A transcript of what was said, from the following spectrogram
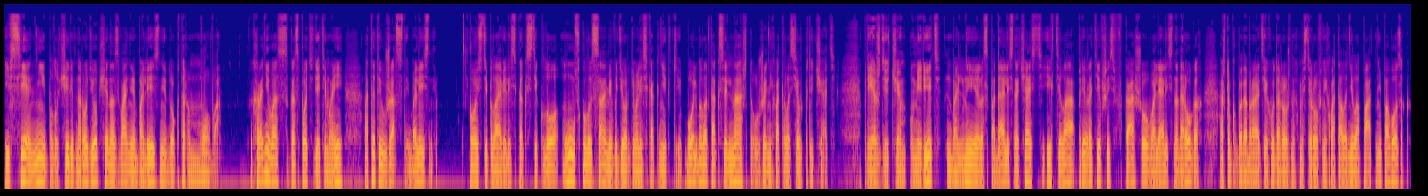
и все они получили в народе общее название болезни доктора Мова. Храни вас, Господь, дети мои, от этой ужасной болезни. Кости плавились, как стекло, мускулы сами выдергивались, как нитки. Боль была так сильна, что уже не хватало сил кричать. Прежде чем умереть, больные распадались на части, их тела, превратившись в кашу, валялись на дорогах, а чтобы подобрать их у дорожных мастеров не хватало ни лопат, ни повозок.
